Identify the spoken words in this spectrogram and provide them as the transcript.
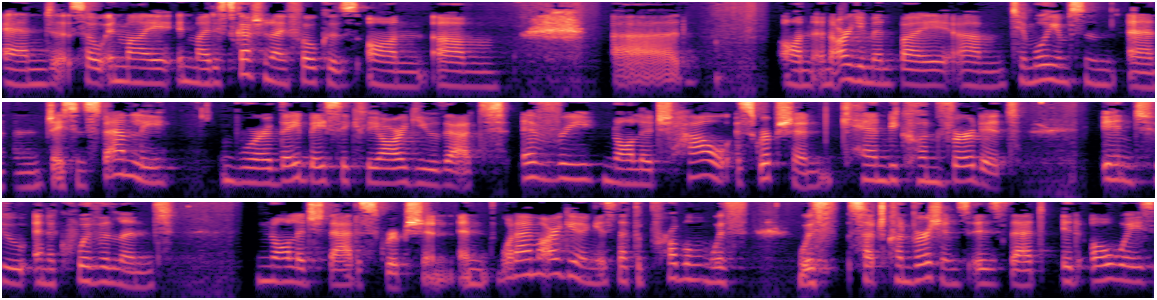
And uh, so in my, in my discussion, I focus on, um, uh, on an argument by um, Tim Williamson and Jason Stanley where they basically argue that every knowledge how ascription can be converted into an equivalent knowledge that ascription. And what I'm arguing is that the problem with with such conversions is that it always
